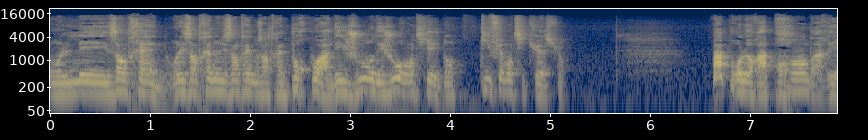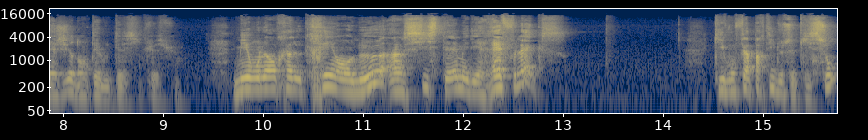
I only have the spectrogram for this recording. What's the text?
on les entraîne, on les entraîne, on les entraîne, on les entraîne. Pourquoi? Des jours, des jours entiers, dans différentes situations. Pas pour leur apprendre à réagir dans telle ou telle situation mais on est en train de créer en eux un système et des réflexes qui vont faire partie de ce qu'ils sont,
